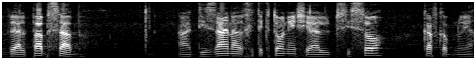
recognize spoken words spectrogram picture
ועל pub sub, הדיזיין הארכיטקטוני שעל בסיסו קפקא בנויה.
